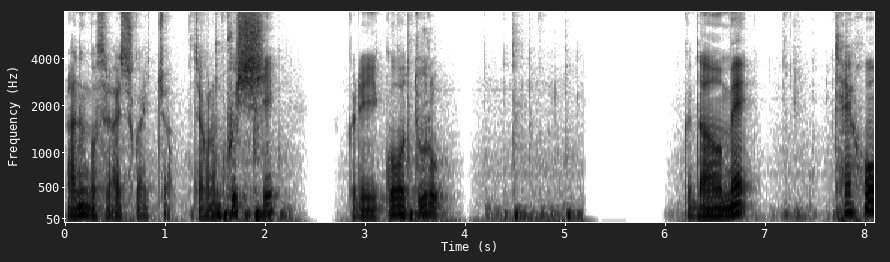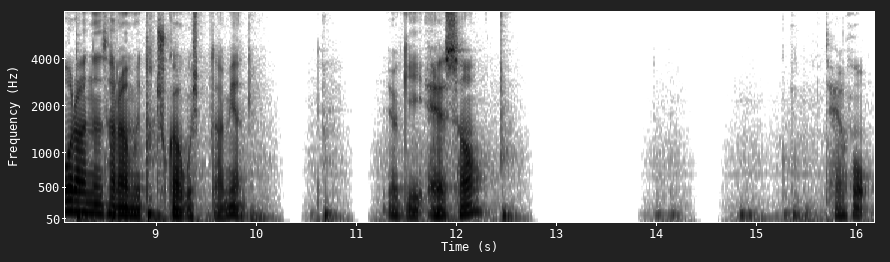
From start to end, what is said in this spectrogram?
라는 것을 알 수가 있죠. 자, 그럼 push 그리고 두루 그 다음에 태호라는 사람을 또 추가하고 싶다면 여기에서 태호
